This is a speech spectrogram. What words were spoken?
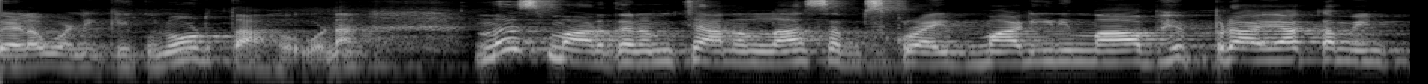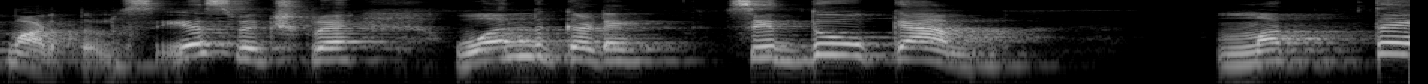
ಬೆಳವಣಿಗೆಗೂ ನೋಡ್ತಾ ಹೋಗೋಣ. ಮಿಸ್ ಮಾಡಿದೆ ನಮ್ಮ ಚಾನಲ್ನ ಸಬ್ಸ್ಕ್ರೈಬ್ ಮಾಡಿ, ನಿಮ್ಮ ಅಭಿಪ್ರಾಯ ಕಮೆಂಟ್ ಮಾಡಿ ತಿಳಿಸಿ. ಎಸ್ ವೀಕ್ಷಕರೇ, ಒಂದು ಕಡೆ ಸಿದ್ದು ಕ್ಯಾಂಪ್ ಮತ್ತೆ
